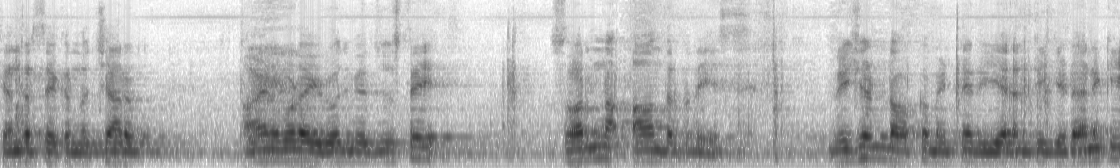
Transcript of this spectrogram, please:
చంద్రశేఖరన్ వచ్చారు. ఆయన కూడా ఈరోజు మీరు చూస్తే స్వర్ణ ఆంధ్రప్రదేశ్ విజన్ డాక్యుమెంట్ని రియాలిటీ చేయడానికి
